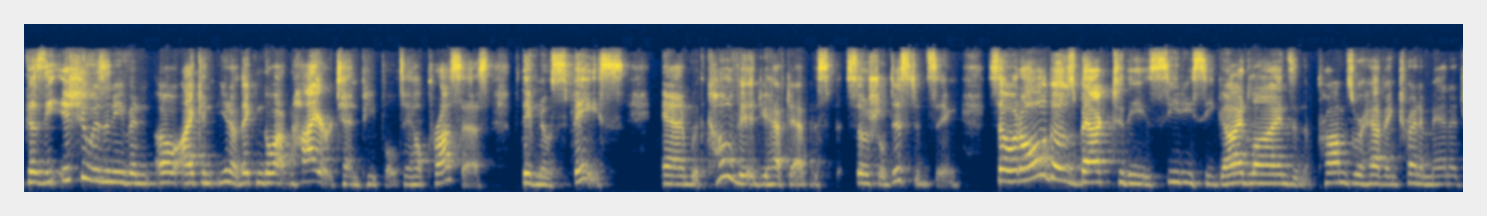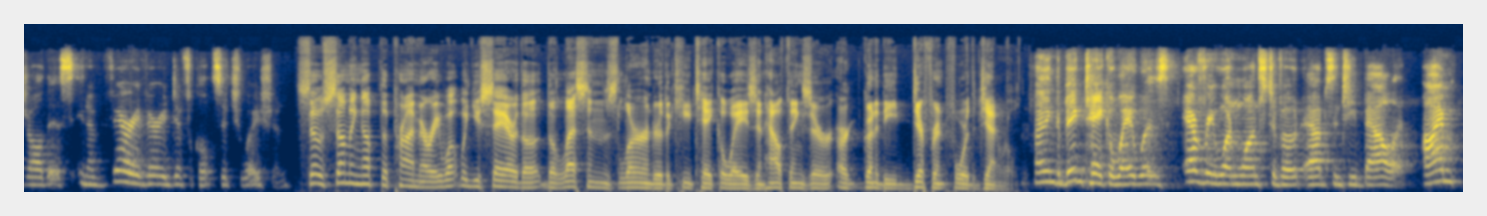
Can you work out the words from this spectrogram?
because the issue isn't even, oh, I can, you know, they can go out and hire 10 people to help process, but they have no space. And with COVID, you have to have the social distancing. So it all goes back to these CDC guidelines and the problems we're having trying to manage all this in a very, very difficult situation. So, summing up the primary, what would you say are the, the lessons learned or the key takeaways and how things are, are going to be different for the general? I think the big takeaway was everyone wants to vote absentee ballot. I'm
